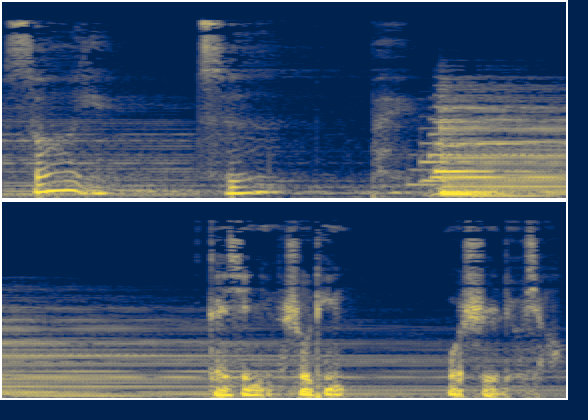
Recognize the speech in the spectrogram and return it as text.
所以慈悲。感谢您的收听，我是刘晓。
